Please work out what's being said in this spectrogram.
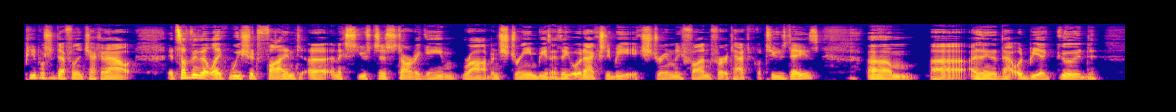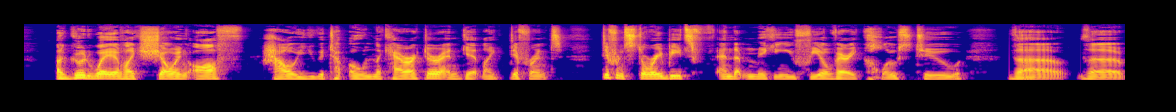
people should definitely check it out. It's something that like we should find uh, an excuse to start a game, Rob, and stream because I think it would actually be extremely fun for Tactical Tuesdays. Um, uh, I think that that would be a good, a good way of like showing off how you get to own the character and get like different, different story beats end up making you feel very close to the the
